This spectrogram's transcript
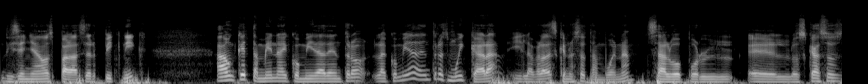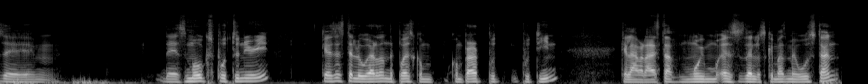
diseñados para hacer picnic. Aunque también hay comida adentro. La comida adentro es muy cara y la verdad es que no está tan buena. Salvo por eh, los casos de, de Smokes Putunery que es este lugar donde puedes comprar putín, que la verdad está muy, es de los que más me gustan.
